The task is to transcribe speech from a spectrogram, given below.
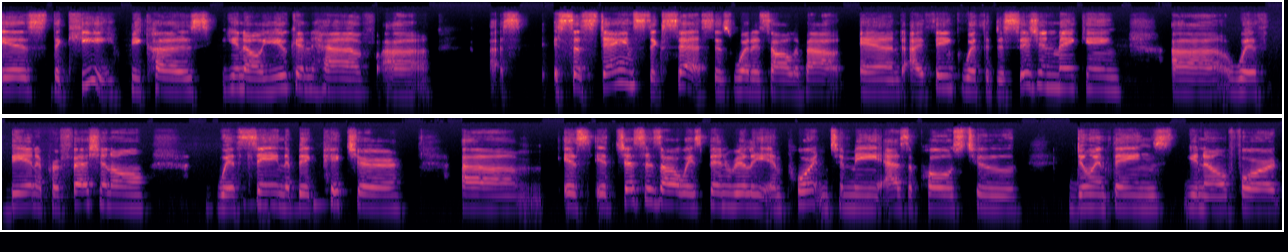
is the key because, you know, you can have uh, sustained success, is what it's all about. And I think with the decision making, uh, with being a professional, with seeing the big picture, um, is it just has always been really important to me as opposed to doing things you know for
